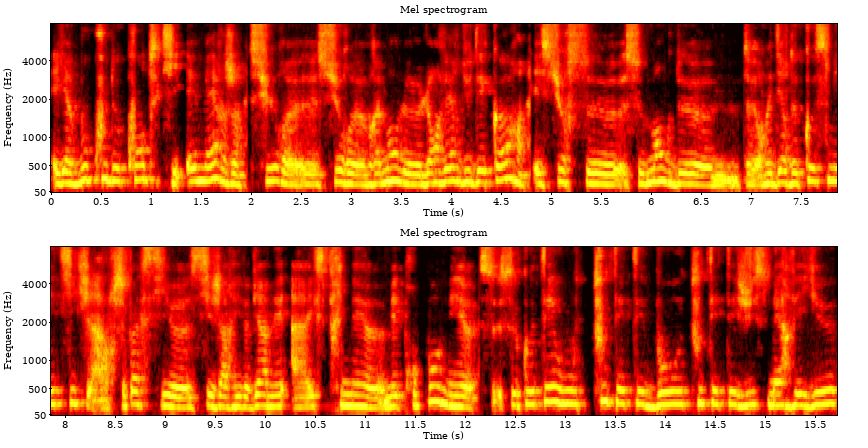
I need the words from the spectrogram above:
Et il y a beaucoup de comptes qui émergent sur, sur vraiment l'envers du décor et sur ce, manque de, on va dire, de cosmétiques. Alors, je sais pas si, euh, si j'arrive bien à exprimer euh, mes propos, mais euh, ce, côté où tout était beau, tout était juste merveilleux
